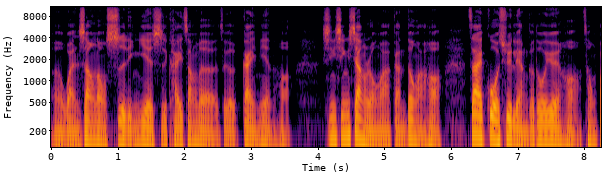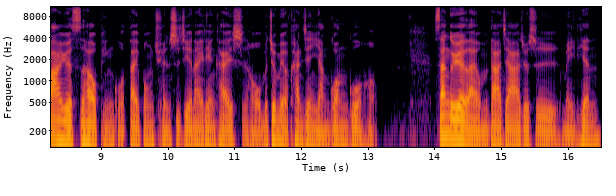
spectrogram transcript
呃晚上那种士林夜市开张的这个概念哈，欣欣向荣啊，感动啊哈。在过去两个多月哈，从八月四号苹果带崩全世界那一天开始哈，我们就没有看见阳光过哈。三个月来，我们大家就是每天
